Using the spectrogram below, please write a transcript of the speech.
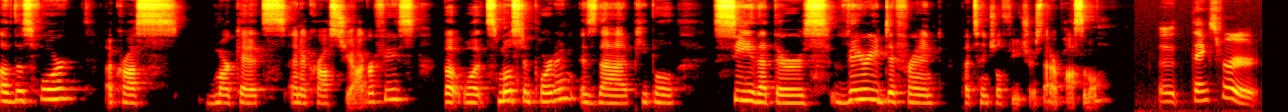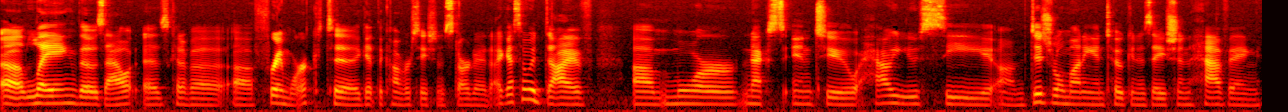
of those four across markets and across geographies. But what's most important is that people see that there's very different potential futures that are possible. Uh, thanks for uh, laying those out as kind of a, a, framework to get the conversation started. I guess I would dive um, more next into how you see um, digital money and tokenization having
